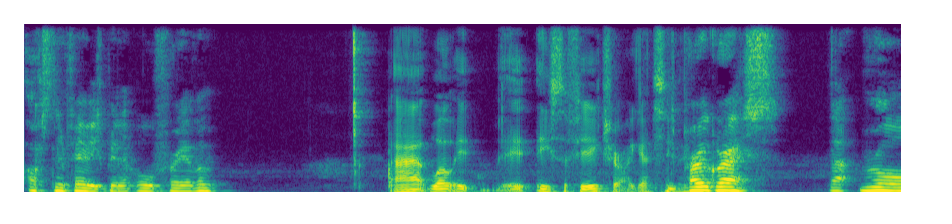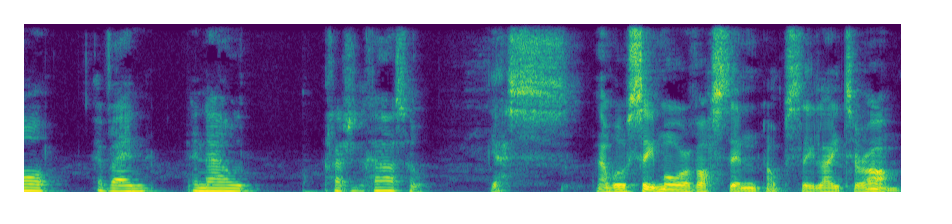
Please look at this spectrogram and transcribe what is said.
Austin Theory's been at all three of them. Uh, well, it, it, he's the future, I guess. Progress, that Raw event, and now Clash at the Castle. Yes. And we'll see more of Austin obviously later on.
